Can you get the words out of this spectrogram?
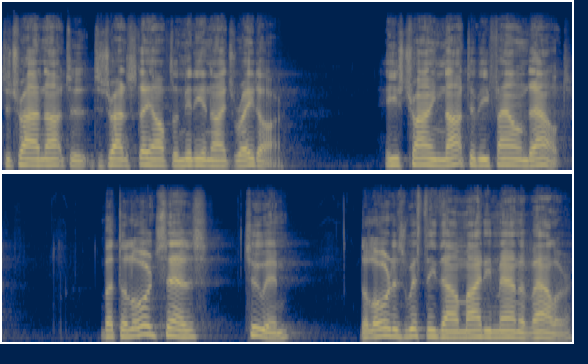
to try not to, to try to stay off the Midianites' radar. He's trying not to be found out. But the Lord says to him, The Lord is with thee, thou mighty man of valor.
